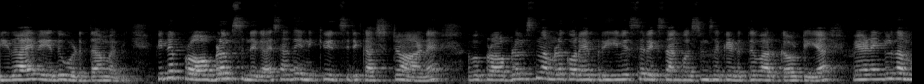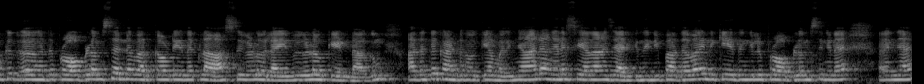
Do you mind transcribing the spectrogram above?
ഡിറൈവ് ചെയ്ത് കൊടുത്താൽ മതി. പിന്നെ പ്രോബ്ലംസ് ഉണ്ട് കാശ് അത് എനിക്ക് ഇച്ചിരി കഷ്ടമാണ്. അപ്പോൾ പ്രോബ്ലംസ് നമ്മൾ കുറേ പ്രീവിയസ് ഇയർ എക്സാം ക്വസ്റ്റ്യൻസ് ഒക്കെ എടുത്ത് വർക്കൗട്ട് ചെയ്യുക വേണമെങ്കിൽ നമുക്ക് അങ്ങനത്തെ പ്രോബ്ലംസ് തന്നെ വർക്കൗട്ട് ചെയ്യുന്ന ക്ലാസ്സുകളോ ലൈവുകളോ ഒക്കെ ഉണ്ടാകും. അതൊക്കെ കണ്ടു നോക്കിയാൽ മതി. ഞാൻ അങ്ങനെ ചെയ്യാന്നാണ് വിചാരിക്കുന്നത്. ഇനിയിപ്പോൾ അഥവാ എനിക്ക് ഏതെങ്കിലും പ്രോബ്ലംസ് ഇങ്ങനെ ഞാൻ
